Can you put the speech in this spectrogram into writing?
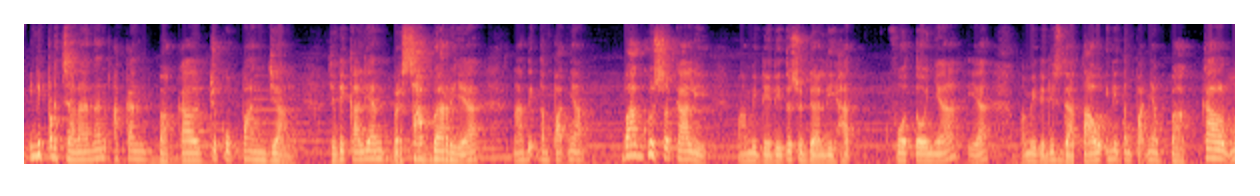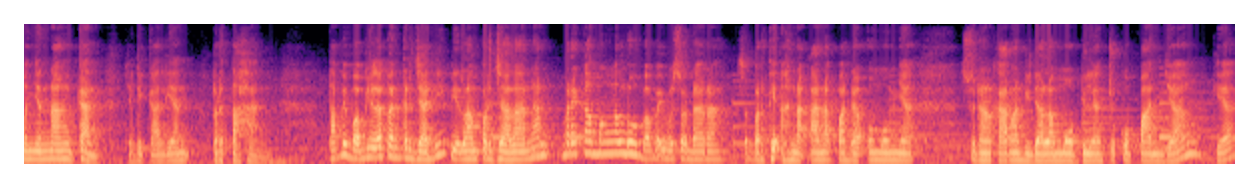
ini perjalanan akan bakal cukup panjang. Jadi kalian bersabar ya, nanti tempatnya bagus sekali. Mami Dedi itu sudah lihat fotonya ya. Mami Dedi sudah tahu ini tempatnya bakal menyenangkan. Jadi kalian bertahan. Tapi Bapak Ibu apa yang terjadi? Di dalam perjalanan mereka mengeluh Bapak Ibu Saudara. Seperti anak-anak pada umumnya. Sudah karena di dalam mobil yang cukup panjang ya.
